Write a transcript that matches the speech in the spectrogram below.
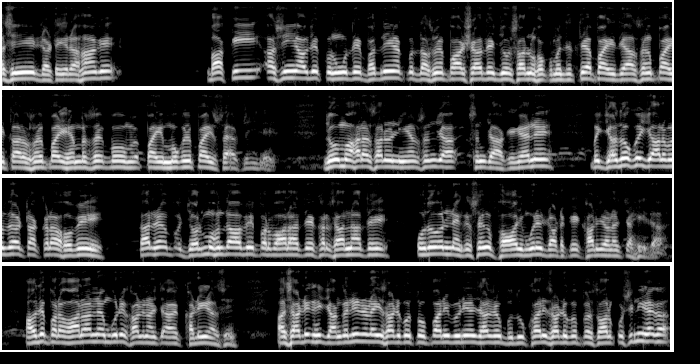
ਅਸੀਂ ਡਟੇ ਰਹਾਂਗੇ। ਬਾਕੀ ਅਸੀਂ ਆਪਦੇ ਕਾਨੂੰਨ ਦੇ ਬੱਧੇ ਆ ਕੋਈ ਦਸਵੇਂ ਪਾਤਸ਼ਾਹ ਦੇ ਜੋ ਸਾਨੂੰ ਹੁਕਮ ਦਿੱਤੇ ਆ, ਭਾਈ ਦਿਆਲ ਸਿੰਘ, ਭਾਈ ਤਾਰੂ ਸਿੰਘ, ਭਾਈ ਹਿੰਮਤ ਸਿੰਘ, ਭੋ- ਭਾਈ ਮੁਗਲ ਭਾਈ ਸਾਹਿਬ ਜੀ ਨੇ। ਜੋ ਮਹਾਰਾਜ ਸਾਨੂੰ ਨਿਯਮ ਸਮਝਾ ਸਮਝਾ ਕੇ ਗਏ ਨੇ, ਵੀ ਜਦੋਂ ਕੋਈ ਜ਼ਾਲਮ ਦਾ ਟੱਕਰਾ ਹੋਵੇ ਕੱਲ੍ਹ ਜ਼ੁਲਮ ਹੁੰਦਾ ਹੋਵੇ ਪਰਿਵਾਰਾਂ ਤੇ ਕਿਸਾਨਾਂ ਤੇ, ਉਦੋਂ ਨਿਹੰਗ ਸਿੰਘ ਫੌਜ ਮੂਹਰੇ ਡਟ ਕੇ ਖੜ੍ਹ ਜਾਣਾ ਚਾਹੀਦਾ। ਆਪਦੇ ਪਰਿਵਾਰਾਂ ਨੇ ਮੂਹਰੇ ਖੜਨਾ ਚਾਹ ਖੜੀ ਅਸੀਂ। ਆ ਸਾਡੀ ਕਿਸੇ ਜੰਗ ਨਹੀਂ ਲੜਾਈ, ਸਾਡੇ ਕੋਲ ਤੋਪਾਂ ਨਹੀਂ ਪੀਣੀਆਂ, ਸਾਡੇ ਕੋਲ ਬੰਦੂਕਾਂ ਨਹੀਂ, ਸਾਡੇ ਕੋਲ ਪਿਸਤੌਲ ਕੁਛ ਨਹੀਂ ਹੈਗਾ।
